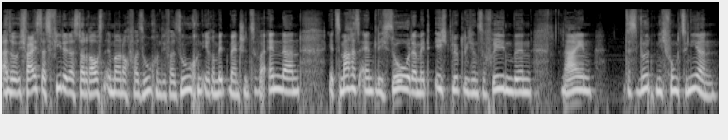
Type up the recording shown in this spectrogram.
Also ich weiß, dass viele das da draußen immer noch versuchen. Sie versuchen, ihre Mitmenschen zu verändern. Jetzt mach es endlich so, damit ich glücklich und zufrieden bin. Nein, das wird nicht funktionieren.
